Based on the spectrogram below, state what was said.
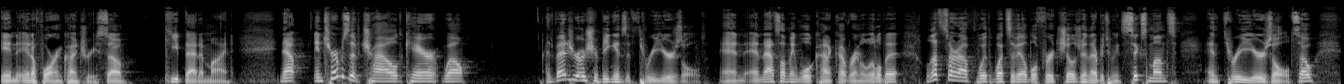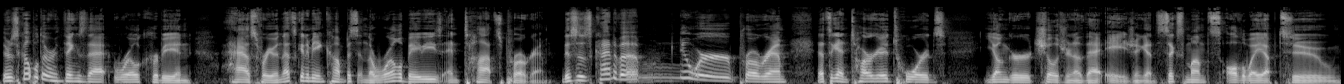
in, in a foreign country. So keep that in mind. Now, in terms of childcare, well, Adventure Ocean begins at three years old, and, and that's something we'll kind of cover in a little bit. Let's start off with what's available for children that are between six months and three years old. So there's a couple different things that Royal Caribbean has for you, and that's going to be encompassed in the Royal Babies and Tots program. This is kind of a newer program that's again targeted towards younger children of that age. Again, six months all the way up to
